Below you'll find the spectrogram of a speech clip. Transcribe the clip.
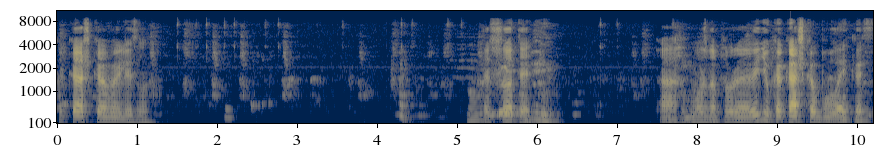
Какашка вилізла. Та що ти? А, можна пере... Видів, какашка була якась.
